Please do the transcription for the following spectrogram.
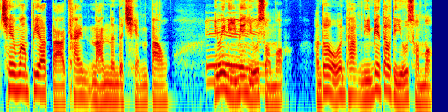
千万不要打开男人的钱包，因为里面有什么。很多人我问他里面到底有什么，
